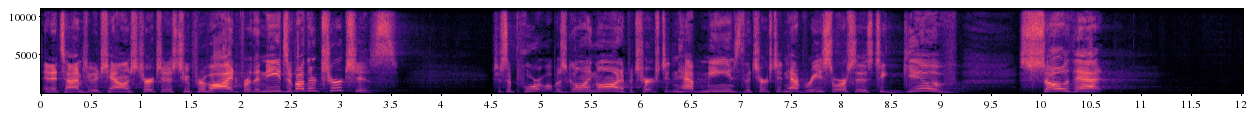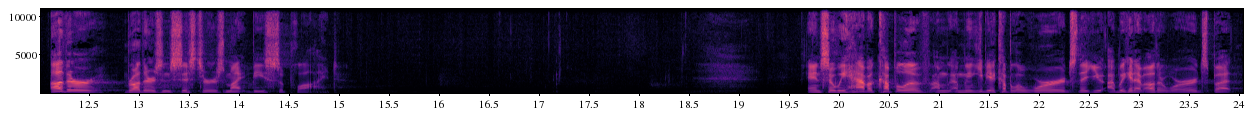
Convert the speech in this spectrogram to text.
And at times, he would challenge churches to provide for the needs of other churches, to support what was going on. If a church didn't have means, the church didn't have resources to give so that other brothers and sisters might be supplied. And so we have a couple of, I'm, I'm, going to give you a couple of words that you, uh, we could have other words, but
